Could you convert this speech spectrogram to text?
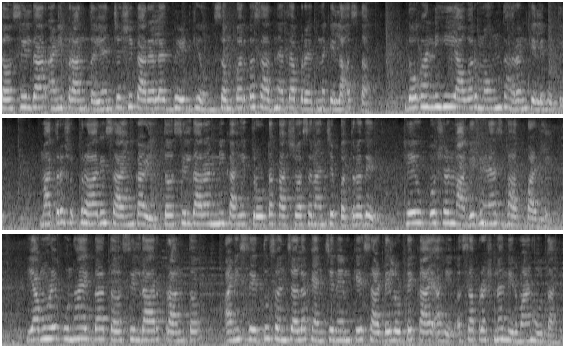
तहसीलदार आणि प्रांत यांच्याशी कार्यालयात भेट घेऊन संपर्क साधण्याचा प्रयत्न केला असता दोघांनीही यावर मौन धारण केले होते. मात्र शुक्रवारी सायंकाळी तहसीलदारांनी काही त्रोटक आश्वासनांचे पत्र देत हे उपोषण मागे घेण्यास भाग पाडले. यामुळे पुन्हा एकदा तहसीलदार प्रांत आणि सेतू संचालक यांचे नेमके साटेलोटे काय आहे असा प्रश्न निर्माण होत आहे.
